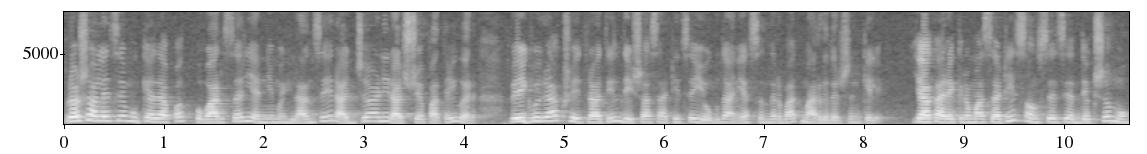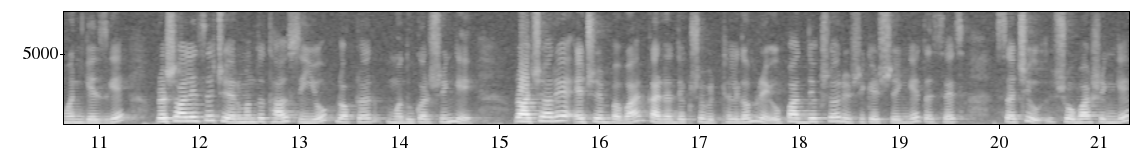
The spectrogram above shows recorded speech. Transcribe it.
प्रशालेचे मुख्याध्यापक पवार सर यांनी महिलांचे राज्य आणि राष्ट्रीय पातळीवर वेगवेगळ्या क्षेत्रातील देशासाठीचे योगदान या संदर्भात मार्गदर्शन केले. या कार्यक्रमासाठी संस्थेचे अध्यक्ष मोहन गेजगे प्रशालेचे चेअरमन तथा सीईओ डॉक्टर मधुकर शिंगे प्राचार्य एच एम पवार कार्याध्यक्ष विठ्ठल गमरे उपाध्यक्ष ऋषिकेश शिंगे तसेच सचिव शोभा शिंगे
